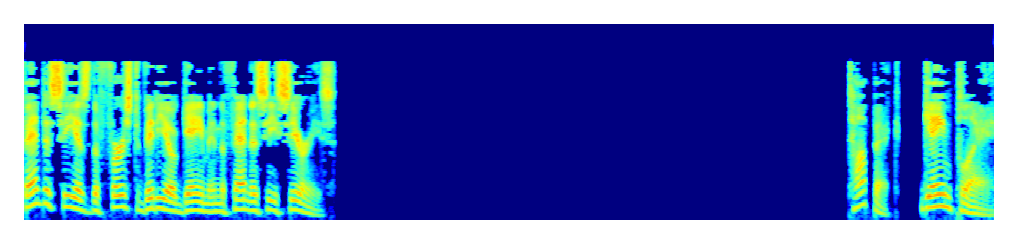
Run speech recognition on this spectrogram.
Phantasie is the first video game in the Phantasie series. Gameplay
